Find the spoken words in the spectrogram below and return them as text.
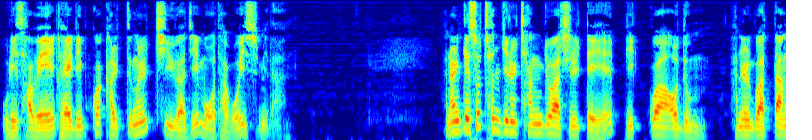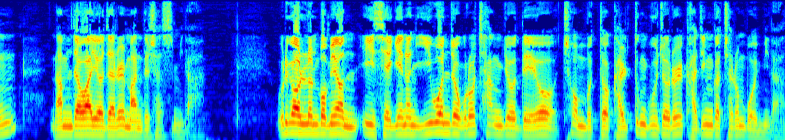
우리 사회의 대립과 갈등을 치유하지 못하고 있습니다. 하나님께서 천지를 창조하실 때에 빛과 어둠, 하늘과 땅, 남자와 여자를 만드셨습니다. 우리가 얼른 보면 이 세계는 이원적으로 창조되어 처음부터 갈등 구조를 가진 것처럼 보입니다.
